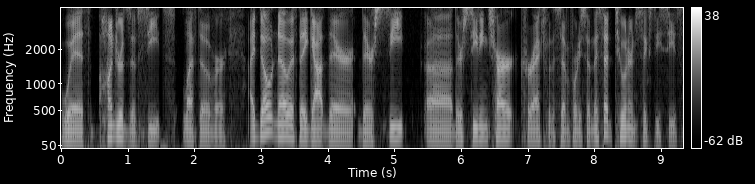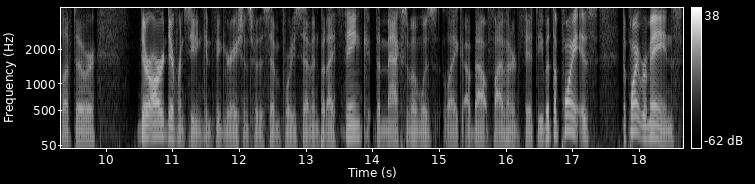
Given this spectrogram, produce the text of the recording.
with hundreds of seats left over. I don't know if they got their their seat uh, their seating chart correct for the 747. They said 260 seats left over there are different seating configurations for the 747 but i think the maximum was like about 550 but the point is the point remains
